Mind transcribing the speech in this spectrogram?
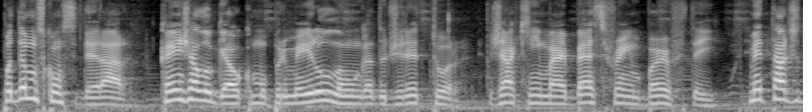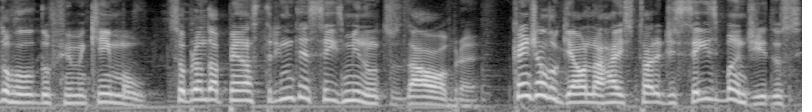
Podemos considerar Cães de Aluguel como o primeiro longa do diretor, já que em My Best Friend Birthday, metade do rolo do filme queimou, sobrando apenas 36 minutos da obra. Cães de Aluguel narra a história de seis bandidos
